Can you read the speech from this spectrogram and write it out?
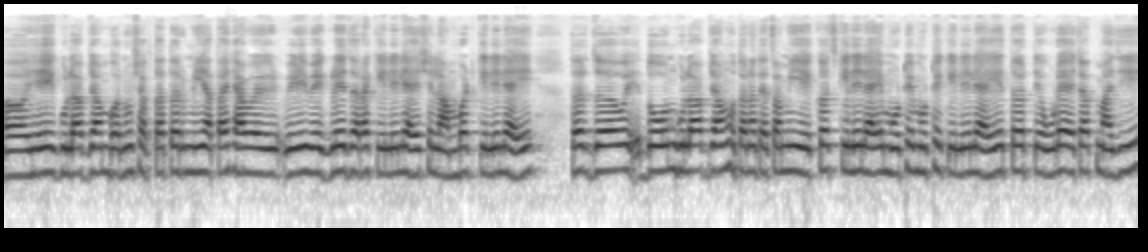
हे गुलाबजाम बनवू शकता. तर मी आता ह्या वेळी वेळी वेगळे जरा केलेले आहे असे लांबट केलेले आहे. तर ज दोन गुलाबजाम होताना त्याचा मी एकच केलेले आहे मोठे मोठे केलेले आहे. तर तेवढ्या याच्यात माझी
